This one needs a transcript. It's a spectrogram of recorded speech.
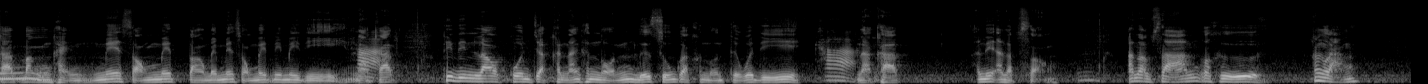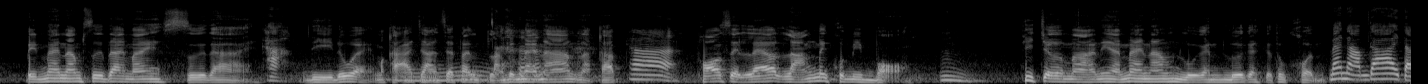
ครับอืมบางแห่งเมตรสองเมตรต่างไปเมตรสองเมตรนี่ไม่ดีค่ะนะครับ ที่ดินเราควรจะขนานถนนหรือสูงกว่าถนนถือว่าดี ค่ะ นะครับ อันนี้อันดับสอง อันดับสามก็คือข้างหลัง เป็นแม่น้ำซื้อได้ไหมซื้อได้ ค่ะ ดีด้วยมาขายอาจารย์เสียตั้งหลังเป็นแม่น้ำนะครับ ค่ะ พอเสร็จแล้วหลังไม่ควรมีบ่อ อืม ที่เจอมาเนี่ยแม่น้ำรวยกันรวยกันเกับทุกคน แม่น้ำได้แต่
